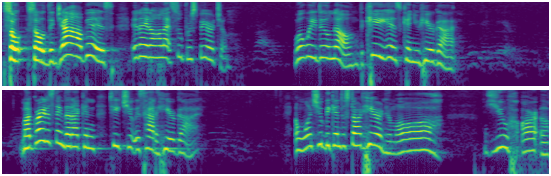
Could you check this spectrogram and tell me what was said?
So so the job is it ain't all that super spiritual. What we do know, the key is can you hear God? My greatest thing that I can teach you is how to hear God. And once you begin to start hearing Him, oh, you are a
